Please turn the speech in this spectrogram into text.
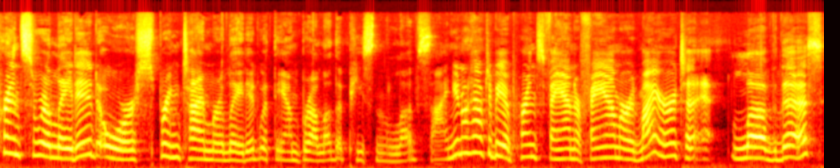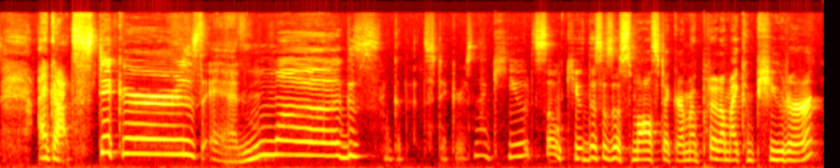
Prince related or springtime related with the umbrella, the peace and the love sign. You don't have to be a Prince fan or fam or admirer to eh, love this. I got stickers and mugs. Look at that sticker. Isn't that cute? So cute. This is a small sticker. I'm going to put it on my computer.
